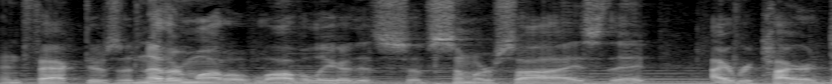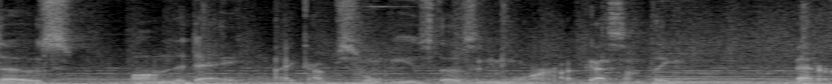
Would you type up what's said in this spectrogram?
In fact, there's another model of lavalier that's of similar size that I retired those on the day. Like, I just won't use those anymore. I've got something better.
